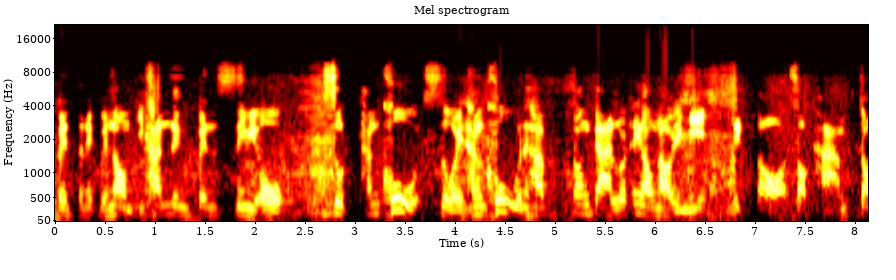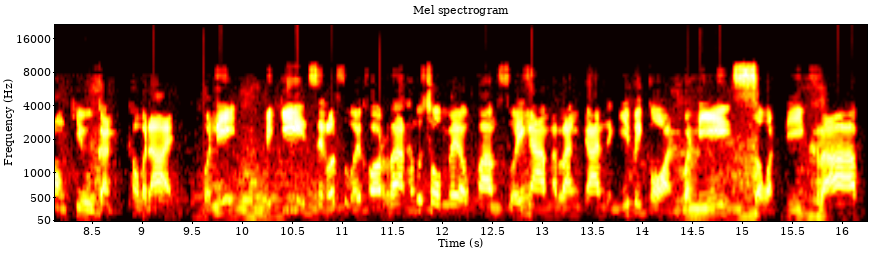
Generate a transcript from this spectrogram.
เป็น Snake Venom อีกคันหนึ่งเป็น CVO สุดทั้งคู่สวยทั้งคู่นะครับ ต้องการรถให้เงาๆอย่างนี้ ติดต่อสอบถามจองคิวกันเข้ามาได้ วันนี้มิกกี้เซ็นรถสวยขอลาท่านผู้ชมไปกับความสวยงามอลังการอย่างนี้ไปก่อน วันนี้ สวัสดีครับ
